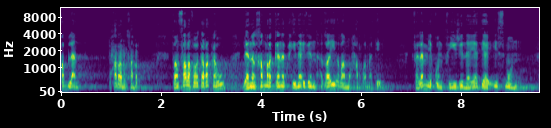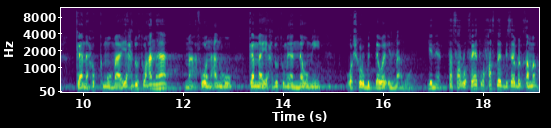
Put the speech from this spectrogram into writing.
قبل أن تحرم الخمر. فانصرف وتركه لأن الخمر كانت حينئذ غير محرمة. فلم يكن في جنايتها اسم. كان حكم ما يحدث عنها معفوا عنه كما يحدث من النوم وشرب الدواء المأمون. يعني تصرفاته حصلت بسبب الخمر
